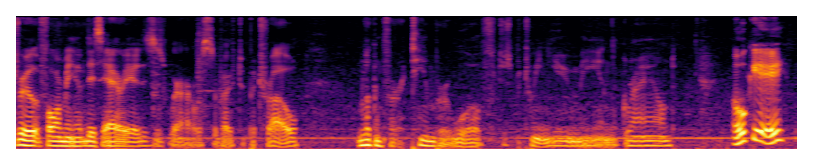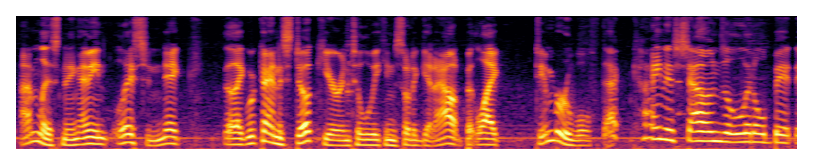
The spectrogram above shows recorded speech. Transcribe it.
drew it for me of this area. This is where I was supposed to patrol. I'm looking for a timber wolf just between you, me, and the ground. Okay, I'm listening. I mean, listen, Nick, like we're kind of stuck here until we can sort of get out, but like timber wolf, that kind of sounds a little bit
